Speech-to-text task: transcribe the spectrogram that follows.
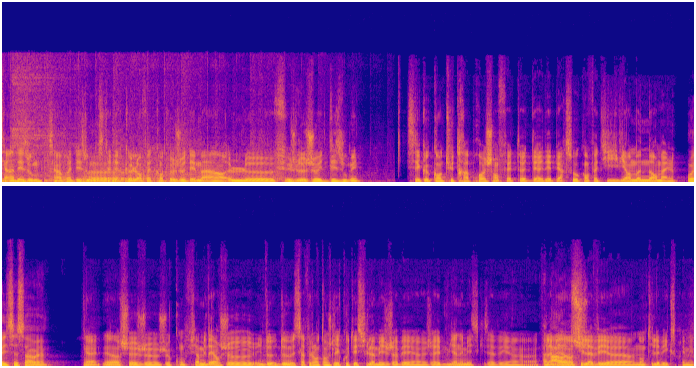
C'est un dézoom, c'est un vrai dézoom. C'est-à-dire que en fait, quand le jeu démarre, le, le jeu est dézoomé. C'est que quand tu te rapproches en fait des, des persos, qu'en fait il vient en mode normal. Oui, c'est ça, ouais. Ouais, non, je, je, je confirme. Et d'ailleurs, je, de- de- ça fait longtemps que je écouté celui-là, mais j'avais, j'avais bien aimé ce qu'ils avaient, enfin la Ah, manière dont je- ils l'avaient, euh, dont ils l'avaient exprimé.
